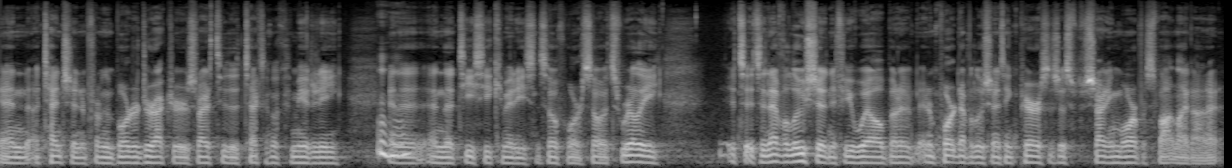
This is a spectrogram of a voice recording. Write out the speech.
and attention from the board of directors right through the technical community mm-hmm. and, the, and the TC committees and so forth. So it's really it's it's an evolution, if you will, but an important evolution. I think Paris is just shining more of a spotlight on it.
